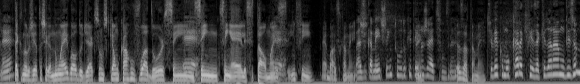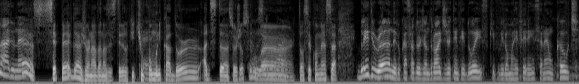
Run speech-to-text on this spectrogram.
né? A tecnologia está chegando. Não é igual do Jacksons, que é um carro voador sem, é. sem, sem hélice e tal, mas, é. enfim, é basicamente. Basicamente tem tudo que tem, tem. no Jetsons, né? Exatamente. Você vê como o cara que fez aquilo era um visionário, né? É, você pega a Jornada nas Estrelas, que tinha um é. comunicador à distância, hoje é o celular. É o celular. Então você começa. Blade Runner, o caçador de androides de 82, que virou uma referência, né? Um coach,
